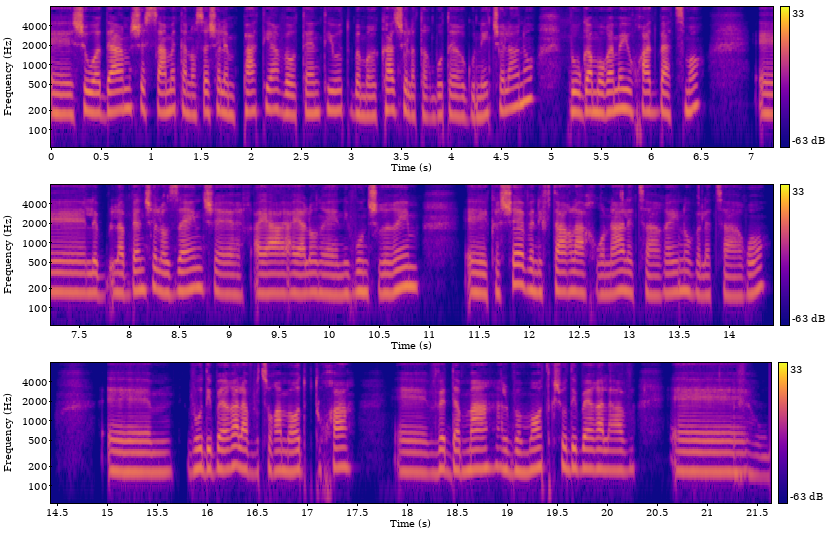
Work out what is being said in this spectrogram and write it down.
אה, שהוא אדם ששם את הנושא של אמפתיה ואותנטיות במרכז של התרבות הארגונית שלנו, והוא גם הורה מיוחד בעצמו. אה, לבן שלו זיין שהיה לו ניוון שרירים אה, קשה ונפטר לאחרונה לצערנו ולצערו. אה, והוא דיבר עליו בצורה מאוד פתוחה. ודמע על במות כשהוא דיבר עליו. והוא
